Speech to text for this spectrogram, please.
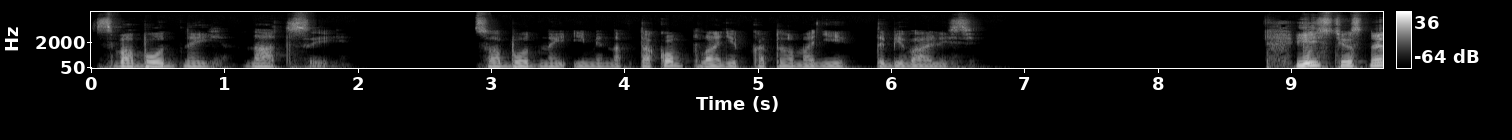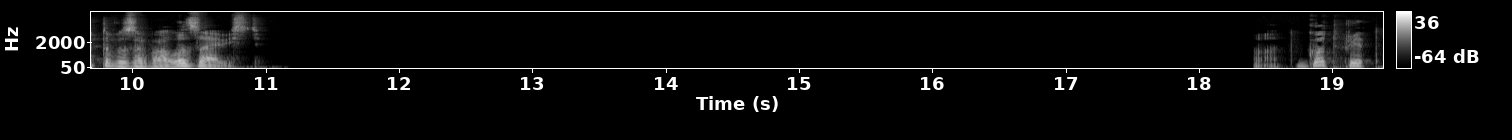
свободной нацией свободной именно в таком плане, в котором они добивались. И, естественно, это вызывало зависть. Вот. Готфрид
